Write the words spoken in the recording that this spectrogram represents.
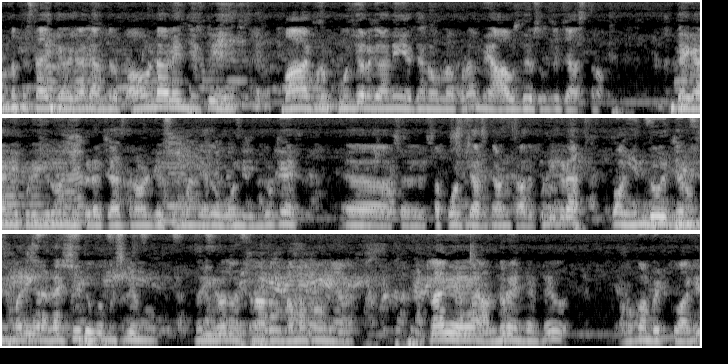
ఉన్నత స్థాయికి ఎదగాలి అందరూ బాగుండాలి అని చెప్పి మా ఇప్పుడు పూజలు కానీ ఏదైనా ఉన్నా కూడా మేము ఆ ఉద్దేశంతో చేస్తున్నాం. అంతేగాని ఇప్పుడు ఈరోజు ఇక్కడ చేస్తున్నాం అంటే సినిమా ఏదో ఓన్లీ హిందూకే సపోర్ట్ చేస్తున్నాం కాదు. ఇప్పుడు ఇక్కడ ఒక హిందూ జరుగుతుంది మరి ఇక్కడ రషీద్ ముస్లిం మరి ఈరోజు వచ్చినాడు నమ్మకం ఉంది. అట్లాగే అందరూ ఏంటంటే నమ్మకం పెట్టుకోవాలి.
